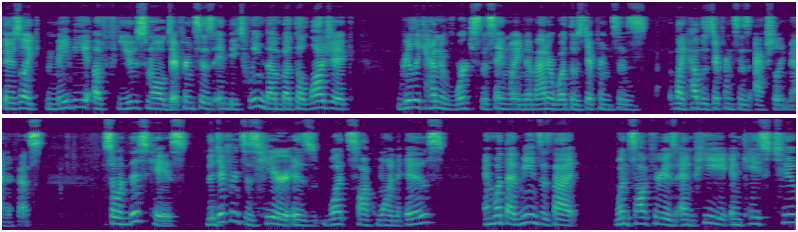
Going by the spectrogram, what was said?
there's like maybe a few small differences in between them, but the logic really kind of works the same way no matter what those differences, like how those differences actually manifest. So in this case, the differences here is what SOC1 is, and what that means is that when SOC3 is NP, in case 2,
